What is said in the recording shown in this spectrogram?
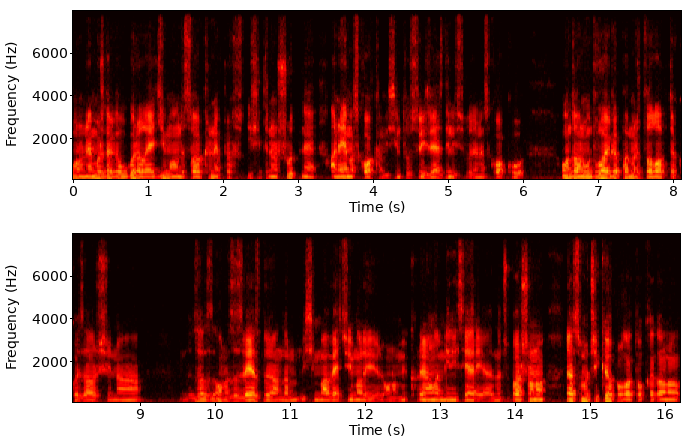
Ono ne može da ga ugura leđima onda se okrene pa ishitreno šutne a nema skoka mislim tu su i Zvezdini su bili na skoku. Onda on udvoje ga pa mrtva lopta koja završi na za, ono, za zvezdu i onda, mislim, ma već imali ono, krenula miniserija, znači baš ono, ja sam očekio pogotovo kada ono,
